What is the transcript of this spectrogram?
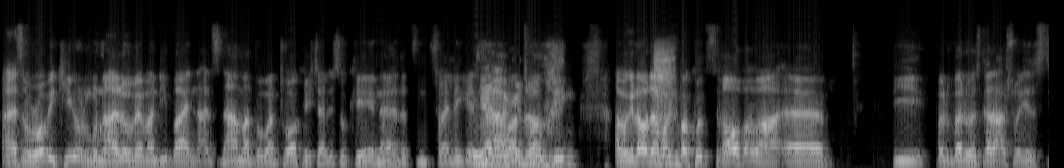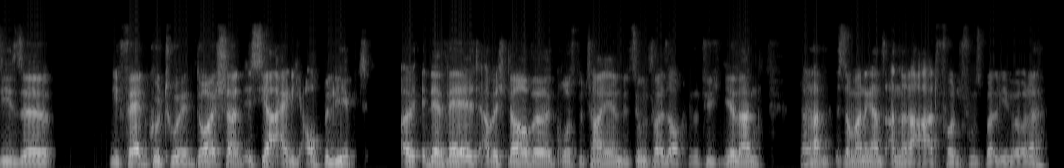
Also Robbie Keane und Ronaldo, wenn man die beiden als Namen hat, wo man ein Tor kriegt, dann ist okay. Ne? Das sind zwei Legenden, ja, die genau. ein Tor kriegen. Aber genau, da wollte ich mal kurz drauf, aber äh, die, weil du, weil du das gerade absprichst, diese die Fankultur in Deutschland ist ja eigentlich auch beliebt äh, in der Welt, aber ich glaube, Großbritannien beziehungsweise auch natürlich Irland hat, ist nochmal eine ganz andere Art von Fußballliebe, oder?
